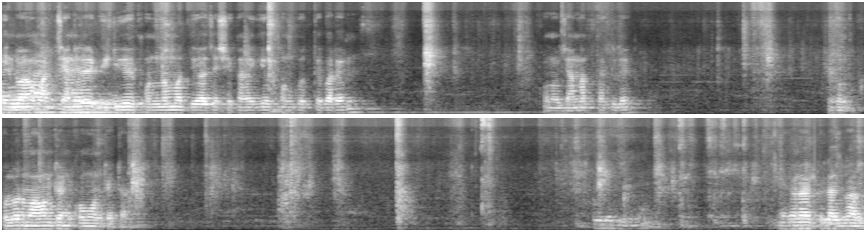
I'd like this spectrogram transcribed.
কিংবা আমার চ্যানেলের ভিডিও ফোন নম্বর দেওয়া আছে সেখানে গিয়ে ফোন করতে পারেন। কোনো জানার থাকলে। দেখুন ফ্লোর মাউন্টেন কমন্ট এটা। এখানে প্লাস ভালো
